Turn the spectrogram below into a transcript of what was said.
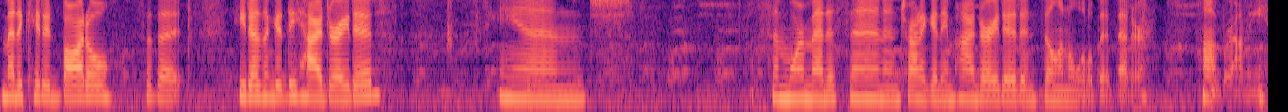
medicated bottle so that he doesn't get dehydrated. And some more medicine and try to get him hydrated and feeling a little bit better. Huh, Brownie?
